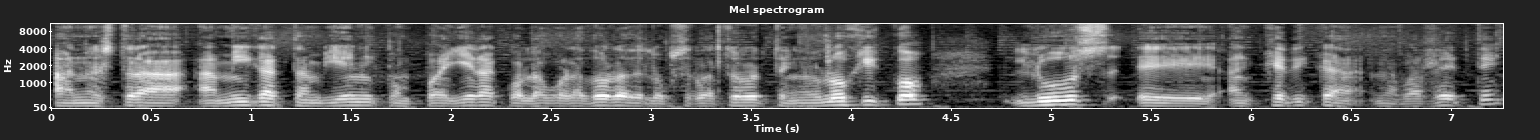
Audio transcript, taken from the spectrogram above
a nuestra amiga también y compañera colaboradora del Observatorio Tecnológico, Luz eh, Angélica Navarrete,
